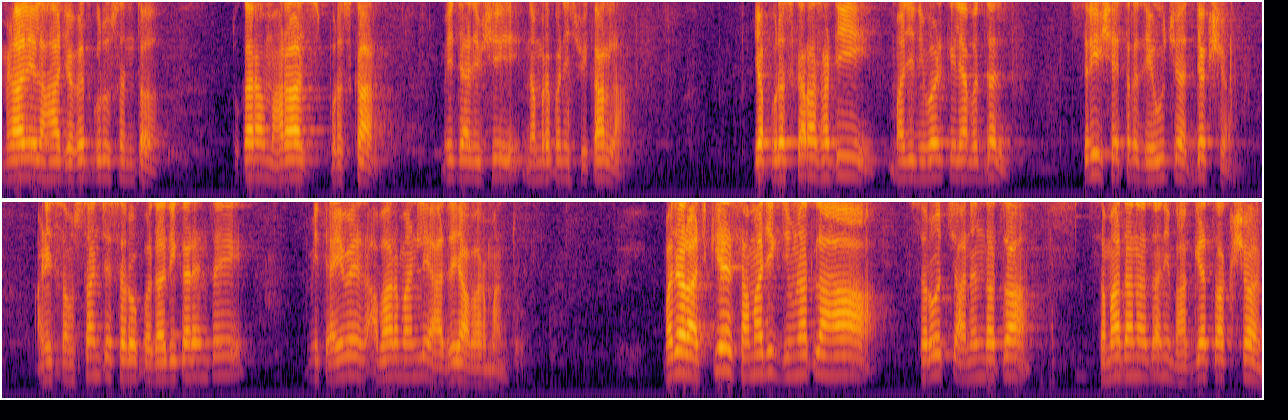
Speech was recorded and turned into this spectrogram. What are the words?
मिळालेला हा जगद्गुरु संत तुकाराम महाराज पुरस्कार मी त्या दिवशी नम्रपणे स्वीकारला. या पुरस्कारासाठी माझी निवड केल्याबद्दल श्री क्षेत्र देऊचे अध्यक्ष आणि संस्थांचे सर्व पदाधिकाऱ्यांचे मी त्याही वेळेस आभार मानले आजही आभार मानतो. माझ्या राजकीय सामाजिक जीवनातला हा सर्वोच्च आनंदाचा समाधानाचा आणि भाग्याचा क्षण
